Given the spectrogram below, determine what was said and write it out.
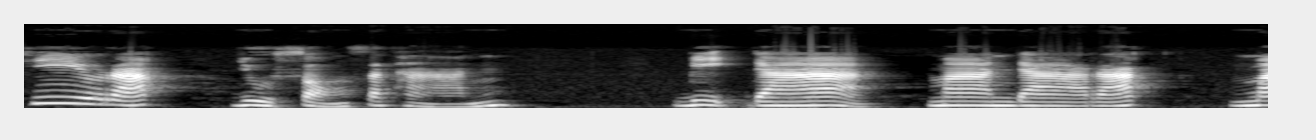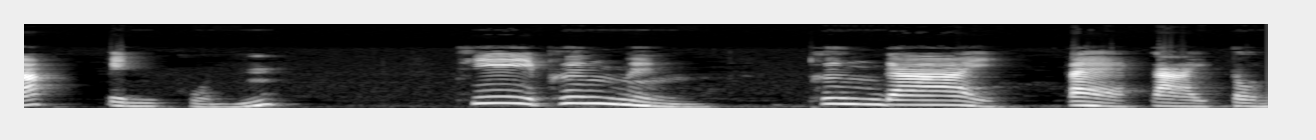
ที่รักอยู่สองสถาน บิดามารดารักมักเป็นผล ที่พึ่งหนึ่ง พึ่งได้แต่กายตน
